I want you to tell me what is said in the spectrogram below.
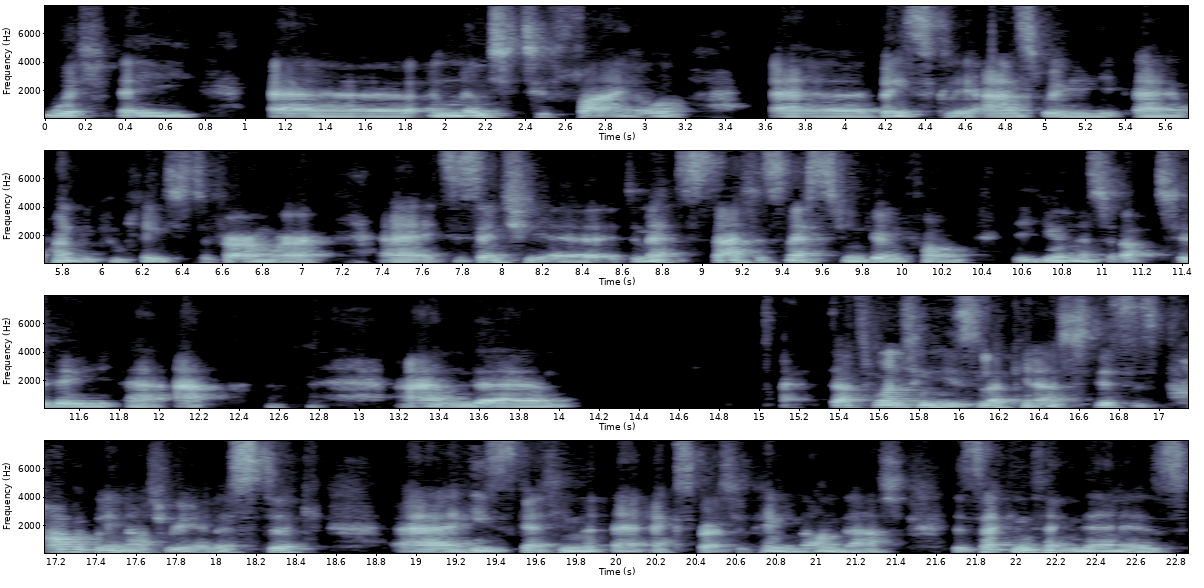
with a, a note to file uh, basically as we uh, when we complete the firmware. Uh, it's essentially a, status messaging going from the unit up to the uh, app. And um, that's one thing he's looking at. This is probably not realistic. Uh, he's getting uh, expert opinion on that. The second thing then is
